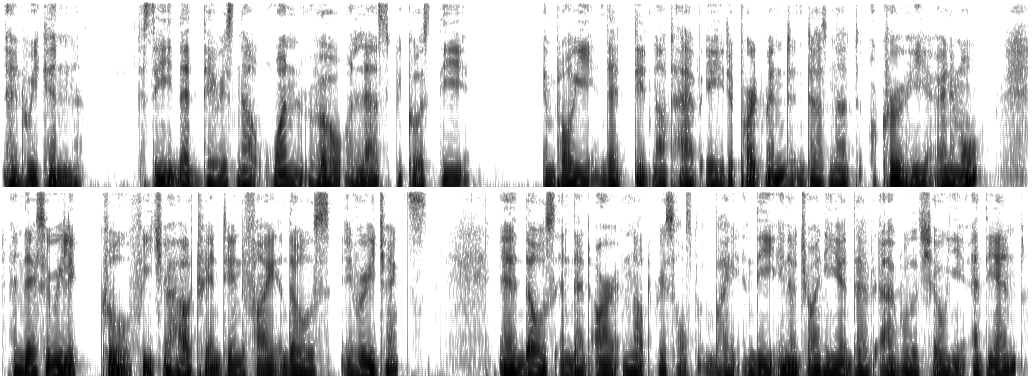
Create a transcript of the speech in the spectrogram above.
And we can see that there is now one row less because the employee that did not have a department does not occur here anymore. And there's a really cool feature how to identify those rejects and those and that are not resolved by the inner join here that I will show you at the end.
